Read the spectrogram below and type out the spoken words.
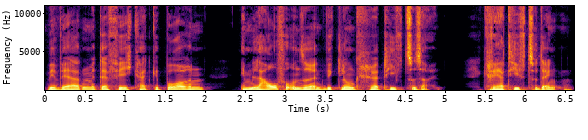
Wir werden mit der Fähigkeit geboren, im Laufe unserer Entwicklung kreativ zu sein, kreativ zu denken.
